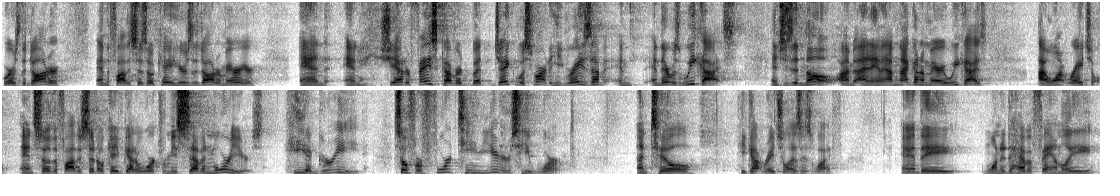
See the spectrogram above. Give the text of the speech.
Where's the daughter? And the father says, Okay, here's the daughter, marry her. And, and she had her face covered, but Jacob was smart. He raised up, and, and there was weak eyes. And she said, No, I'm, I'm not going to marry weak eyes. I want Rachel. And so the father said, Okay, you've got to work for me seven more years. He agreed. So for 14 years, he worked until he got Rachel as his wife. And they wanted to have a family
